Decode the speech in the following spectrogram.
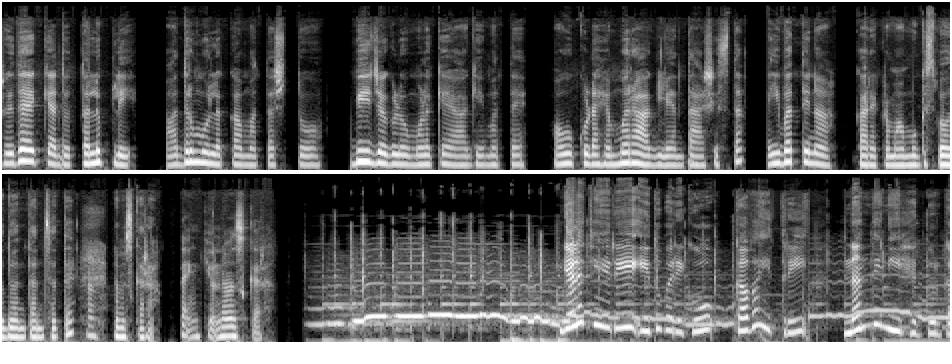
ಹೃದಯಕ್ಕೆ ಅದು ತಲುಪಲಿ. ಅದ್ರ ಮೂಲಕ ಮತ್ತಷ್ಟು ಬೀಜಗಳು ಮೊಳಕೆಯಾಗಿ ಆಗಿ ಮತ್ತೆ ಅವು ಕೂಡ ಹೆಮ್ಮರ ಆಗ್ಲಿ ಅಂತ ಆಶಿಸ್ತಾ ಇವತ್ತಿನ ಕಾರ್ಯಕ್ರಮ ಮುಗಿಸ್ಬೋದು ಅಂತ ಅನ್ಸುತ್ತೆ. ನಮಸ್ಕಾರ. ಥ್ಯಾಂಕ್ ಯು ನಮಸ್ಕಾರ. ಗೆಳತಿಯರೇ ಇದುವರೆಗೂ ಕವಯಿತ್ರಿ ನಂದಿನಿ ಹೆದ್ದುರ್ಗ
